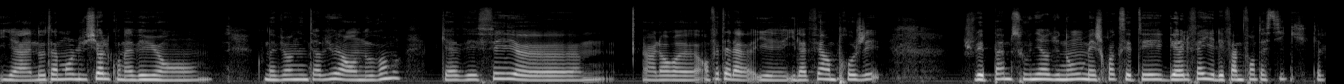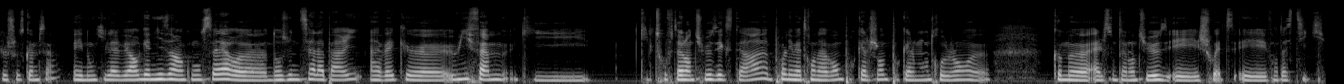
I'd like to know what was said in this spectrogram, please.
il y a notamment Luciole qu'on avait eu en qu'on a vu en interview là en novembre, qui avait fait. euh, alors, euh, en fait, elle a- il il a fait un projet. Je vais pas me souvenir du nom, mais je crois que c'était Gaël Faye et les femmes fantastiques, quelque chose comme ça. Et donc, il avait organisé un concert euh, dans une salle à Paris avec euh, huit femmes qui qu'il trouve talentueuses, etc., pour les mettre en avant, pour qu'elles chantent, pour qu'elles montrent aux gens euh, comme euh, elles sont talentueuses et chouettes et fantastiques.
